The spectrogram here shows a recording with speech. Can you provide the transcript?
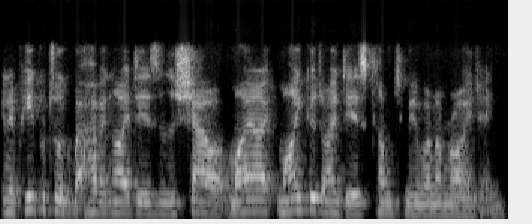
you know, people talk about having ideas in the shower. My my good ideas come to me when I'm riding.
